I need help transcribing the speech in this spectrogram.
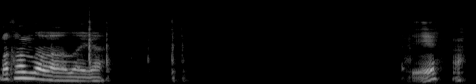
Bakan dalalar ya. Hadi. hah.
